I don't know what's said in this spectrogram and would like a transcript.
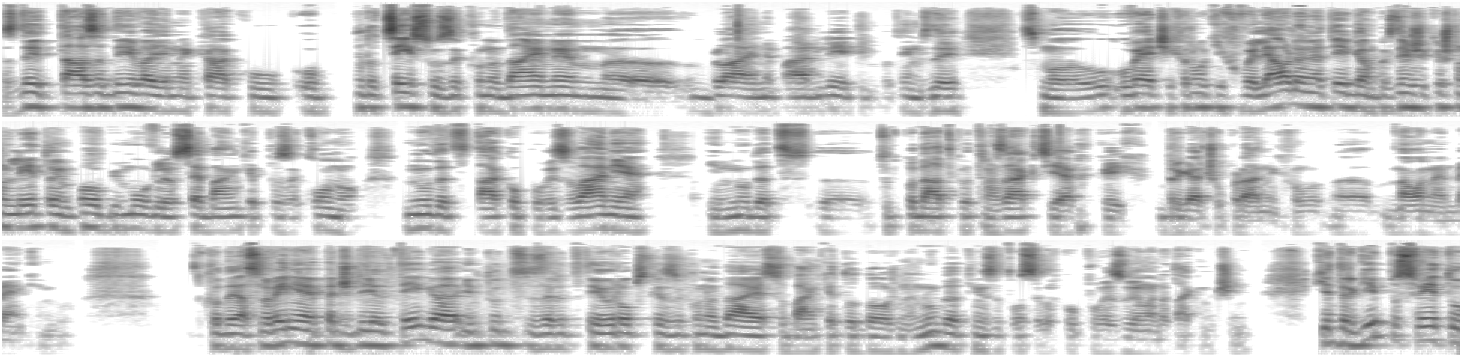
Zdaj ta zadeva je nekako v, v procesu zakonodajnem, bila je nekaj let in potem zdaj smo v, v večjih rokih uveljavljanja tega, ampak zdaj že kakšno leto in pol bi mogli vse banke po zakonu nuditi tako povezovanje in nuditi uh, tudi podatke o transakcijah, ki jih drugače uporabnikov uh, na online bankingu. Tako da ja, Slovenija je pač del tega in tudi zaradi te evropske zakonodaje so banke to dolžne nuditi in zato se lahko povezujemo na tak način. Kje druge po svetu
